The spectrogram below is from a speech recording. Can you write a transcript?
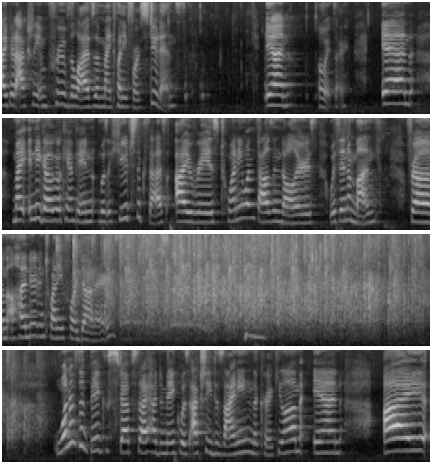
I could actually improve the lives of my 24 students. And, oh wait, sorry. And my Indiegogo campaign was a huge success. I raised $21,000 within a month from 124 donors. One of the big steps that I had to make was actually designing the curriculum, and I,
